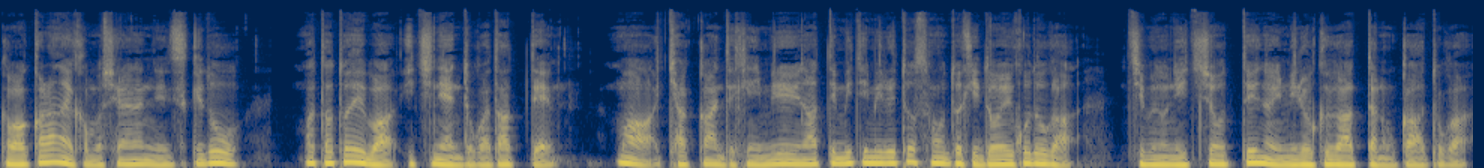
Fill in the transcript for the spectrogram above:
がわからないかもしれないんですけど、まあ例えば1年とか経って、まあ客観的に見れるようになって見てみると、その時どういうことが自分の日常っていうのに魅力があったのかとか、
